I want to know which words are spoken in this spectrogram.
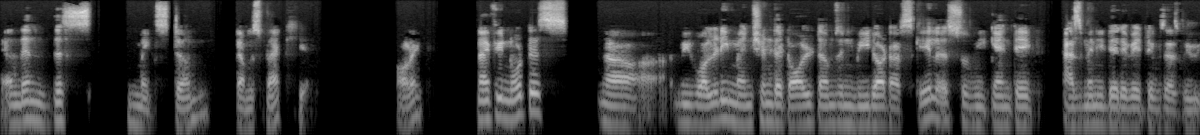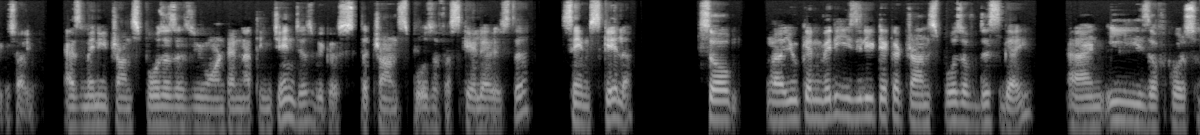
and then this mixed term comes back here all right now if you notice uh, we've already mentioned that all terms in v dot are scalars so we can take as many derivatives as we sorry as many transposes as we want and nothing changes because the transpose of a scalar is the same scalar so uh, you can very easily take a transpose of this guy and e is of course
